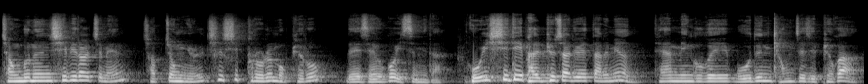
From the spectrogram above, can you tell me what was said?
정부는 11월쯤엔 접종률 70%를 목표로 내세우고 있습니다. OECD 발표 자료에 따르면 대한민국의 모든 경제 지표가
